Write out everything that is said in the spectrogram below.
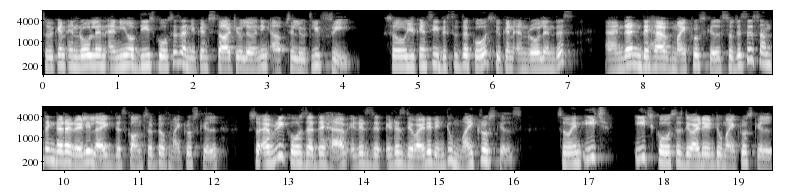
So you can enroll in any of these courses and you can start your learning absolutely free. So you can see this is the course, you can enroll in this and then they have micro skills. So this is something that I really like this concept of micro skill. So every course that they have, it is it is divided into micro skills. So in each each course is divided into micro skill.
